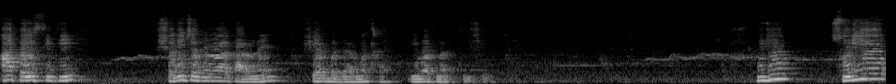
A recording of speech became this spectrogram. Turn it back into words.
આ પરિસ્થિતિ શનિચંદ્રના કારણે શેર બજારમાં થાય, એ વાત નક્કી છે. બીજું, સૂર્ય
